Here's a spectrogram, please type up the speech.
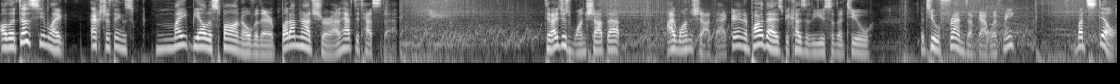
Although it does seem like extra things might be able to spawn over there, but I'm not sure. I'd have to test that. Did I just one-shot that? I one-shot that. Granted, part of that is because of the use of the two, the two friends I've got with me. But still,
